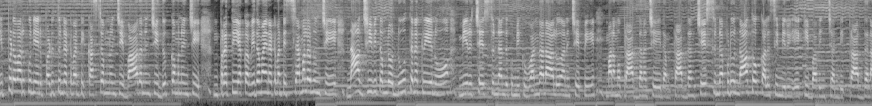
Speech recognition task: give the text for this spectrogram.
ఇప్పటి వరకు నేను పడుతున్నటువంటి కష్టం నుంచి బాధ నుంచి దుఃఖం నుంచి ప్రతి ఒక్క విధమైనటువంటి శ్రమల నుంచి నా జీవితంలో నూతన క్రియను మీరు చేస్తున్నందుకు మీకు వందనాలు అని చెప్పి మనము ప్రార్థన చేద్దాం. ప్రార్థన చేస్తున్నప్పుడు నాతో కలిసి మీరు ఏకీభవించండి. ప్రార్థన.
